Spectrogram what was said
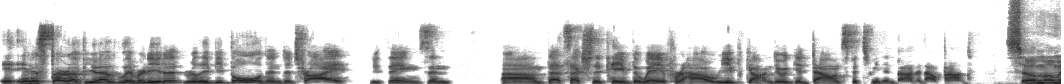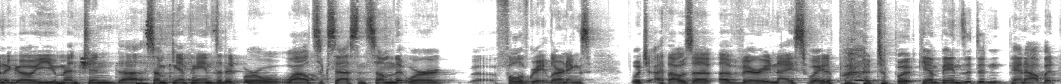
in, in a startup you have liberty to really be bold and to try new things, and um, that's actually paved the way for how we've gotten to a good balance between inbound and outbound. So a moment ago, you mentioned uh, some campaigns that were a wild success and some that were uh, full of great learnings which I thought was a, a very nice way to put to put campaigns that didn't pan out. But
